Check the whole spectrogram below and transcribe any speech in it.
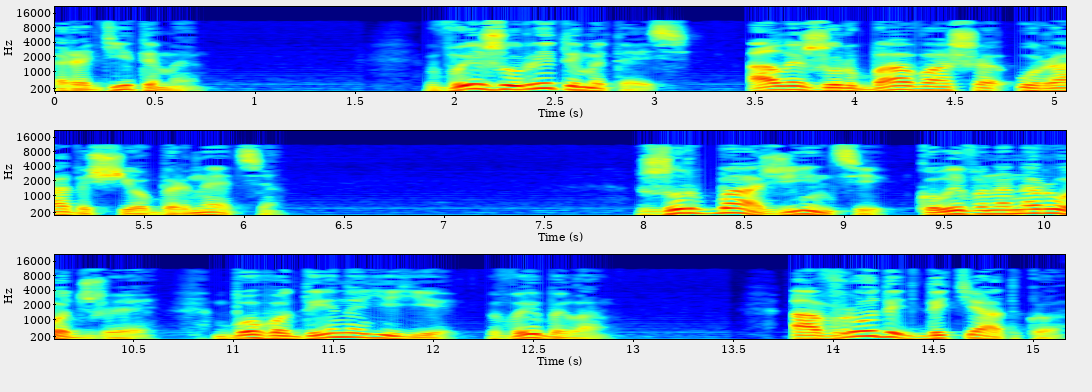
радітиме. Ви журитиметесь, але журба ваша у радощі обернеться. Журба жінці, коли вона народжує, бо година її вибила. А вродить дитятко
